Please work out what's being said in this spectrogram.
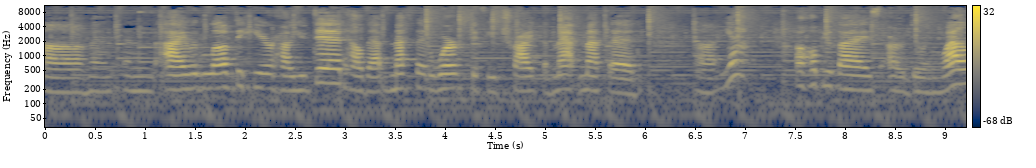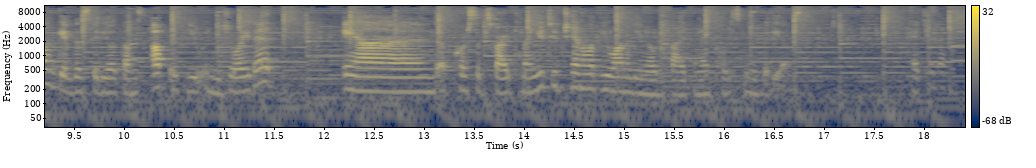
Um, and, and, I would love to hear how you did, how that method worked, if you tried the MAP method. Uh, yeah, I hope you guys are doing well. Give this video a thumbs up if you enjoyed it. And of course, subscribe to my YouTube channel if you want to be notified when I post new videos. Catch you then.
